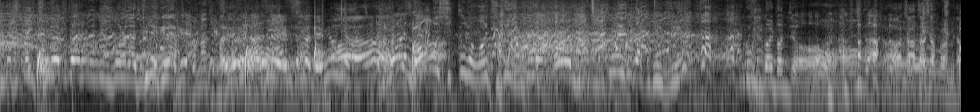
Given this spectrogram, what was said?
이거 진짜 중요하지도 않은데 이걸 가지고. 그래, 그래, 그래. 나중에 MC가 네 명이야. 야, 너무 시끄러워 지금. 자꾸 이거 갖고 들지? 꼭 이 걸 던져. 자, 자, 다시 한 번 합니다.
